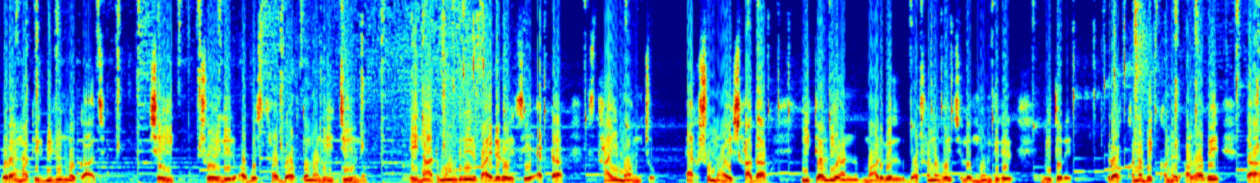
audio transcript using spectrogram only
পোড়ামাটির বিভিন্ন কাজ। সেই শৈলীর অবস্থা বর্তমানে জীর্ণ। এই নাট মন্দিরের বাইরে রয়েছে একটা স্থায়ী মঞ্চ। একসময় সাদা ইটালিয়ান মার্বেল বসানো হয়েছিল মন্দিরের ভিতরে। রক্ষণাবেক্ষণের অভাবে তা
